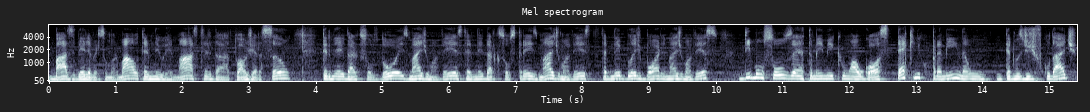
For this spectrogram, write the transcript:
base dele, a versão normal, terminei o remaster da atual geração, terminei Dark Souls 2 mais de uma vez, terminei Dark Souls 3 mais de uma vez, terminei Bloodborne mais de uma vez. Demon Souls é também meio que um algoz técnico para mim, não em termos de dificuldade,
